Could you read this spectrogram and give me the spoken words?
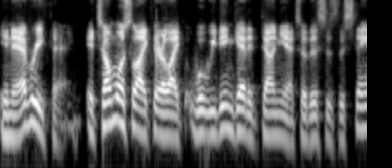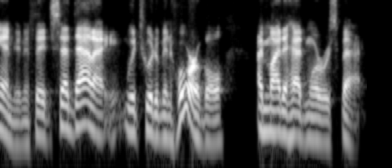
in everything. It's almost like they're like, well, we didn't get it done yet, so this is the stand. And if they'd said that, I, which would have been horrible, I might have had more respect.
